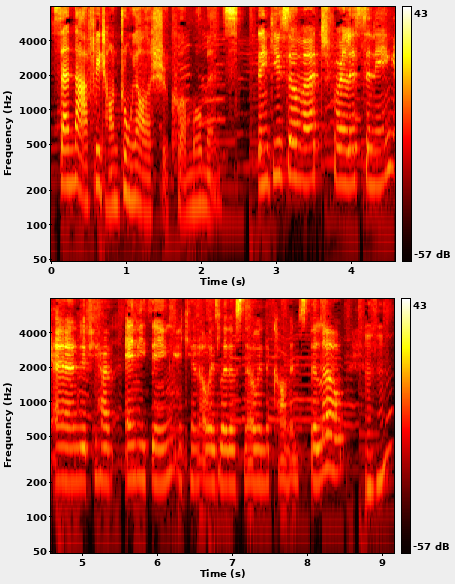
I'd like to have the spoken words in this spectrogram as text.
三大非常重要的时刻 moments。Thank you so much for listening. And if you have anything, you can always let us know in the comments below. 嗯哼，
